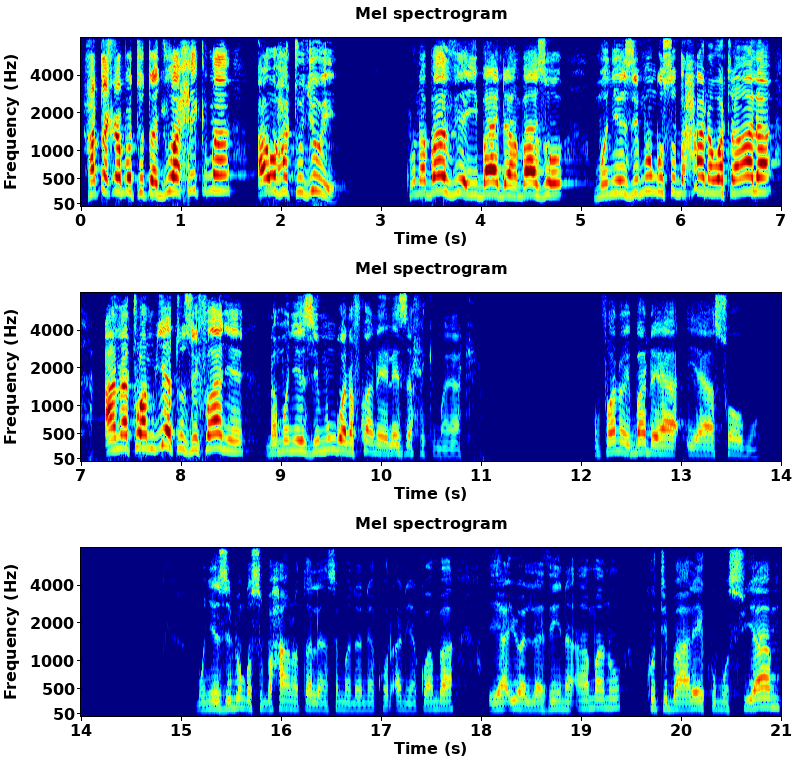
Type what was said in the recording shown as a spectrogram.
Hata kama tutajua hikma au hatujui kuna baadhi ya ibada ambazo mwenyezi mungu subhanahu wa anatuambia tuzifanye na mwenyezi mungu anafuka anaeleza hikma yake. Mfano ibada ya, ya saumu mwenyezi mungu subhanahu wataala anasema ndani ya qurani ya kwamba ya ayuha ladhina amanu kutiba alaikum siyam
